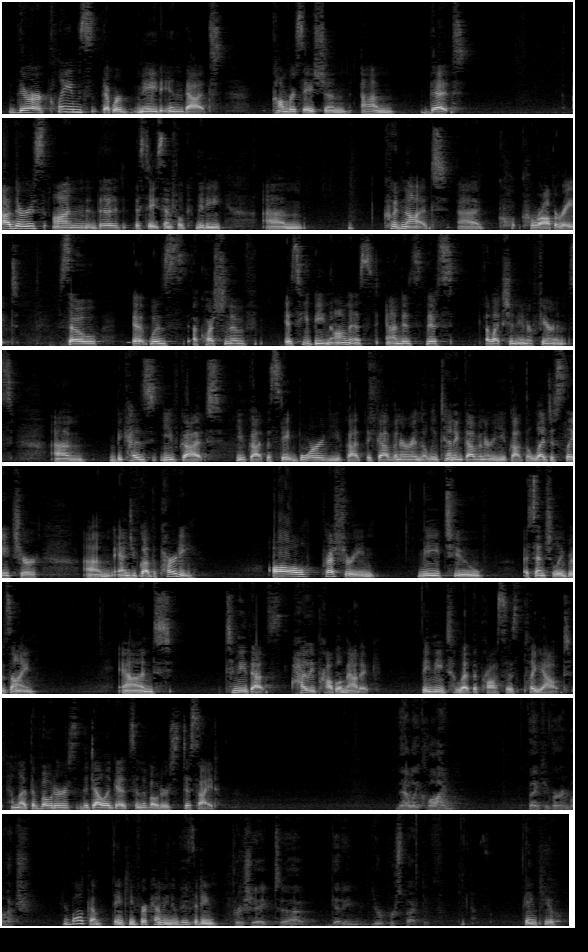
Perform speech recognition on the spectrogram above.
there are claims that were made in that conversation um, that others on the, the state central committee um, could not uh, co- corroborate. So it was a question of is he being honest and is this election interference? Um, because you've got you've got the state board, you've got the governor and the lieutenant governor, you've got the legislature, um, and you've got the party, all pressuring me to essentially resign. And to me, that's highly problematic. They need to let the process play out and let the voters, the delegates, and the voters decide. Natalie Cline, thank you very much. You're welcome. Thank you for coming and visiting. Appreciate uh, getting your perspective. Thank you. So,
